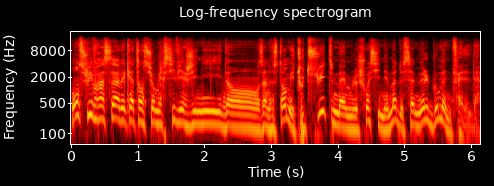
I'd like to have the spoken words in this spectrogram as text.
On suivra ça avec attention. Merci Virginie dans un instant, mais tout de suite même le choix cinéma de Samuel Blumenfeld.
